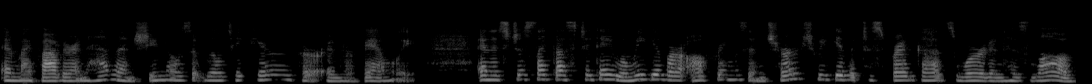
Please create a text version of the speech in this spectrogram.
and my Father in heaven. She knows that we'll take care of her and her family. And it's just like us today. When we give our offerings in church, we give it to spread God's word and his love.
